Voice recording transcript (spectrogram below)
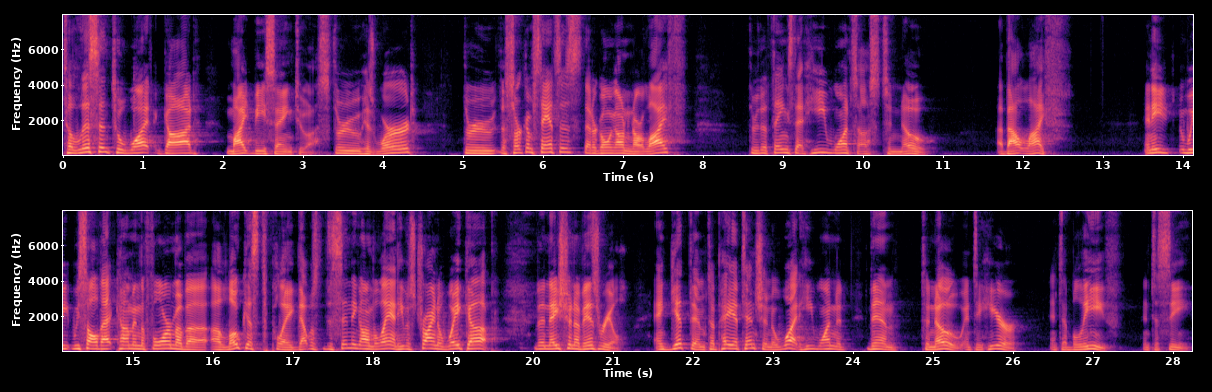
to listen to what God might be saying to us through his word, through the circumstances that are going on in our life, through the things that He wants us to know about life. And he, we, we saw that come in the form of a, a locust plague that was descending on the land. He was trying to wake up the nation of Israel and get them to pay attention to what he wanted them to know and to hear and to believe and to see.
